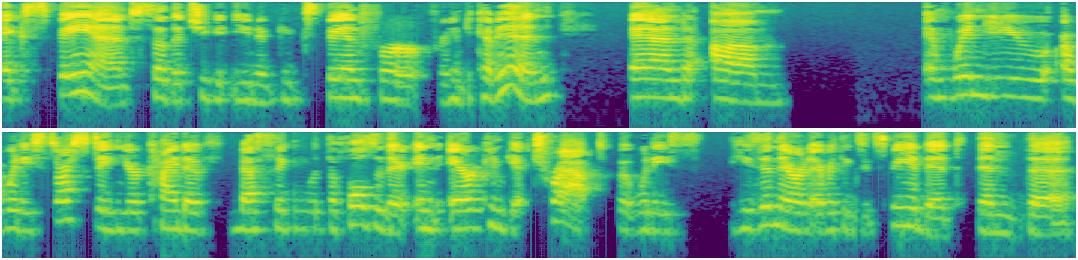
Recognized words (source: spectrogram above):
expand so that you get you know expand for for him to come in, and um, and when you are when he's thrusting, you're kind of messing with the folds of there, and air can get trapped. But when he's he's in there and everything's expanded, then the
